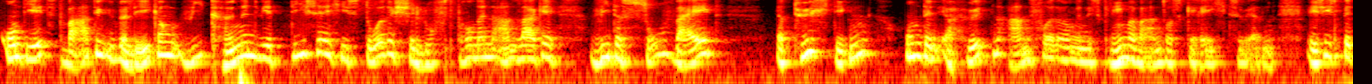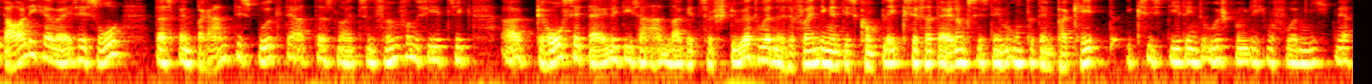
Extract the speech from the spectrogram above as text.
Und jetzt war die Überlegung, wie können wir diese historische Luftbrunnenanlage wieder so weit ertüchtigen um den erhöhten Anforderungen des Klimawandels gerecht zu werden. Es ist bedauerlicherweise so, dass beim Brand des Burgtheaters 1945 äh, große Teile dieser Anlage zerstört wurden, also vor allen Dingen das komplexe Verteilungssystem unter dem Parkett existiert in der ursprünglichen Form nicht mehr.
